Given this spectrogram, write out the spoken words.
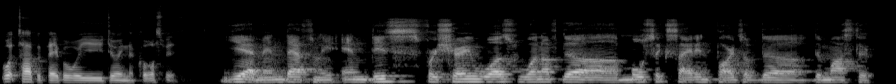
what type of people were you doing the course with? Yeah, man, definitely. And this for sure was one of the most exciting parts of the the master.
